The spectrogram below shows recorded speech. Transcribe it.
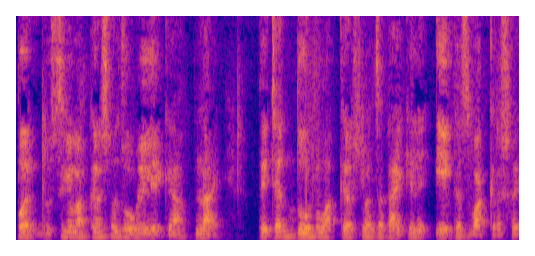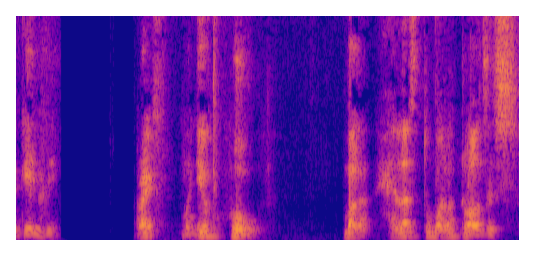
पण दुसरी वाक्यरचना जोडलेली आहे का? नाही. त्याच्यात दोन वाक्यरचनांचं काय केलं? एकच वाक्यरचना केलेली राईट म्हणजे हो. बघा ह्यालाच तुम्हाला क्लॉजेस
